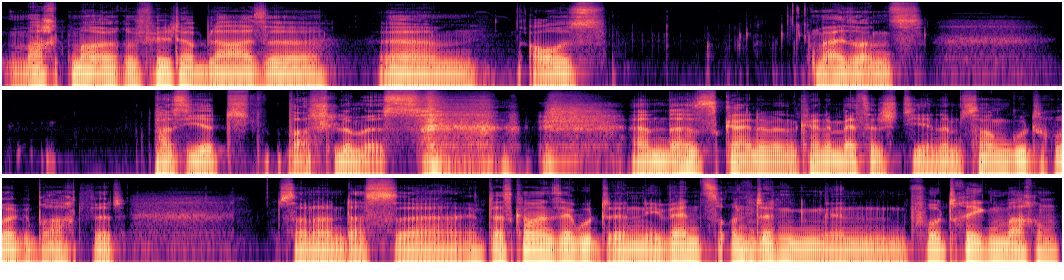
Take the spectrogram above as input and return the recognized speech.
macht mal eure Filterblase ähm, aus, weil sonst passiert was Schlimmes. ähm, das ist keine, keine Message, die in einem Song gut rübergebracht wird, sondern das, äh, das kann man sehr gut in Events und in, in Vorträgen machen.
